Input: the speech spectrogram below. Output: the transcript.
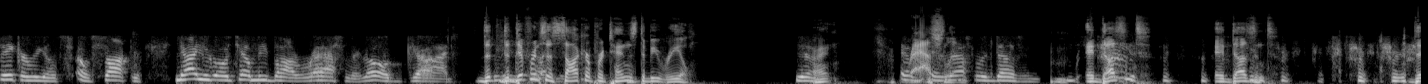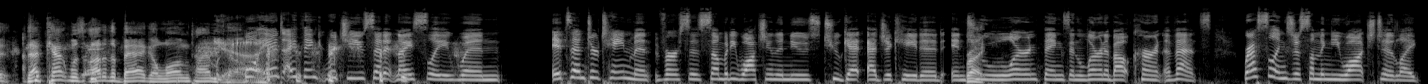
fakery of, of soccer. Now you're gonna tell me about wrestling. Oh God. The, the difference is soccer pretends to be real, Yeah. right? And- and Wrestling. wrestling doesn't. It doesn't. It doesn't. Th- that cat was out of the bag a long time ago. Yeah. Well, and I think Richie, you said it nicely when it's entertainment versus somebody watching the news to get educated and to learn things and learn about current events. Wrestling's just something you watch to like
